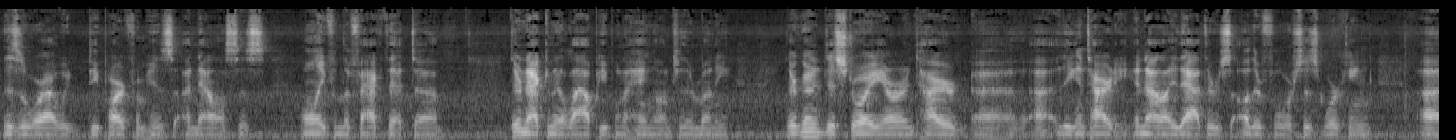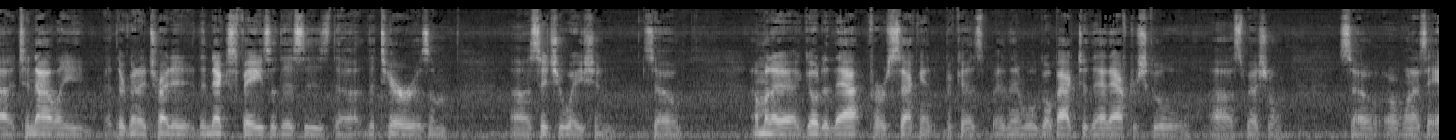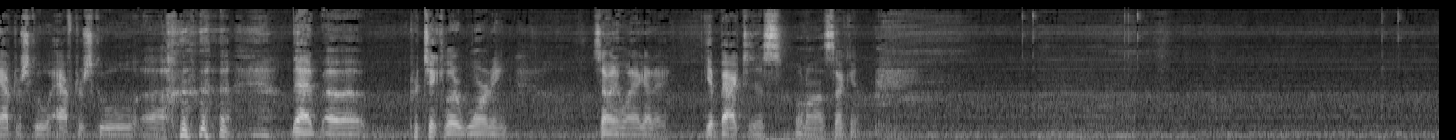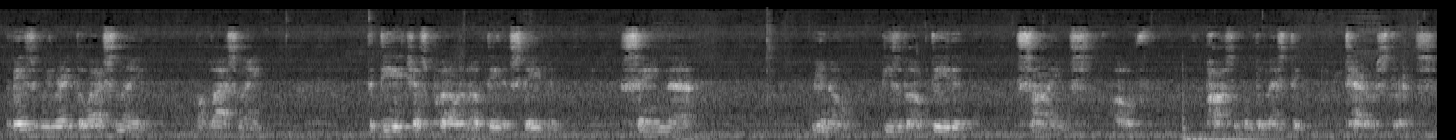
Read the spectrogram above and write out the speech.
This is where I would depart from his analysis, only from the fact that uh, they're not going to allow people to hang on to their money. They're going to destroy our entire, uh, uh, the entirety, and not only that, there's other forces working uh, to not only they're going to try to the next phase of this is the the terrorism uh, situation. So I'm going to go to that for a second because and then we'll go back to that after school uh, special. So or when I say after school, after school uh, that uh, particular warning. So anyway, I got to get back to this. Hold on a second. basically, right, the last night, not last night, the DHS put out an updated statement saying that, you know, these are the updated signs of possible domestic terrorist threats.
